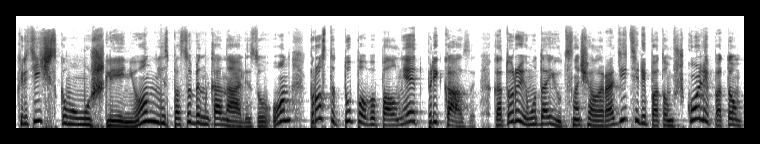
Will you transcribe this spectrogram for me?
критическому мышлению, он не способен к анализу, он просто тупо выполняет приказы, которые ему дают сначала родители, потом в школе, потом,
